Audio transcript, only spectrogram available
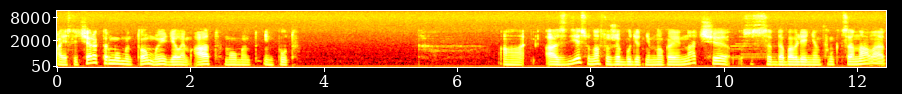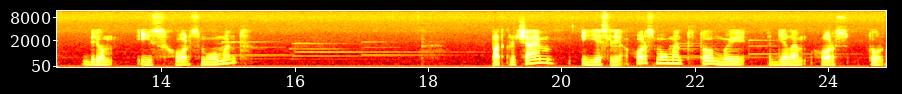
а если character movement, то мы делаем add movement input. А, здесь у нас уже будет немного иначе с добавлением функционала. Берем из horse movement. Подключаем. И если horse movement, то мы делаем horse turn,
